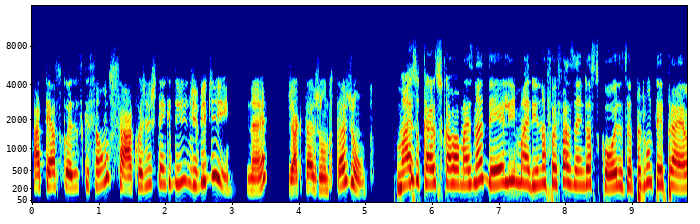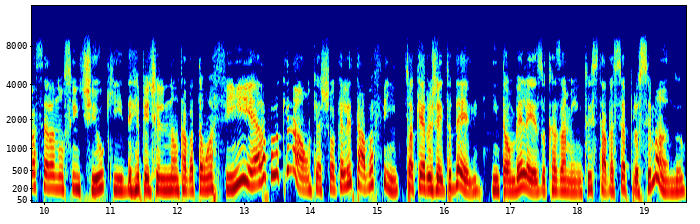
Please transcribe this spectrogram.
até as coisas que são um saco a gente tem que dividir, né? Já que tá junto, tá junto. Mas o Carlos ficava mais na dele e Marina foi fazendo as coisas. Eu perguntei para ela se ela não sentiu que de repente ele não estava tão afim e ela falou que não, que achou que ele estava afim. Só que era o jeito dele. Então, beleza, o casamento estava se aproximando.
